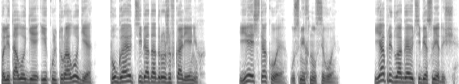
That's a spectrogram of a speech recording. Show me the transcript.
политология и культурология пугают тебя до дрожи в коленях. «Есть такое», — усмехнулся воин. «Я предлагаю тебе следующее.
